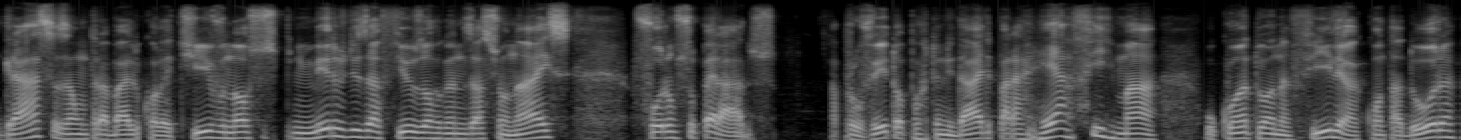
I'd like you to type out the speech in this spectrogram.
Graças a um trabalho coletivo, nossos primeiros desafios organizacionais foram superados. Aproveito a oportunidade para reafirmar o quanto Ana Filha, contadora,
